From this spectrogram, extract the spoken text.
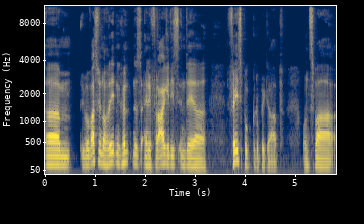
Ähm, über was wir noch reden könnten, ist eine Frage, die es in der Facebook-Gruppe gab. Und zwar,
